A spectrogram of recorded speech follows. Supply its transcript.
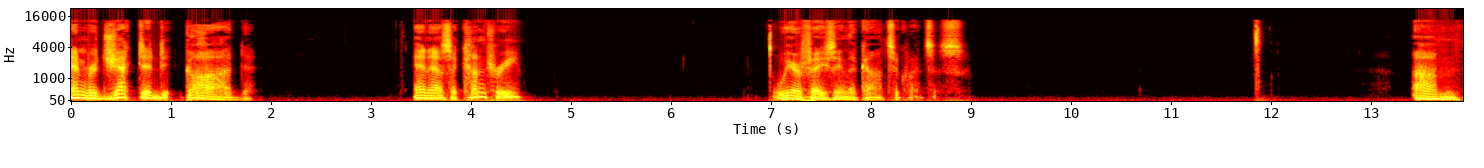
and rejected God. And as a country, we are facing the consequences. Um,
